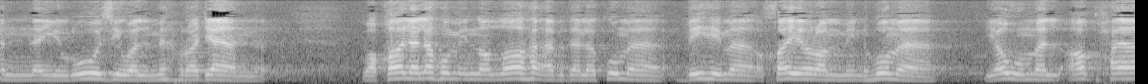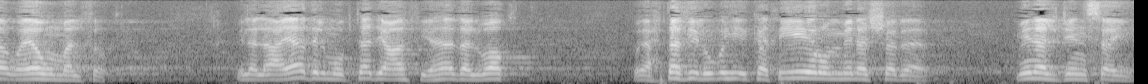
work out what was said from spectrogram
النيروز والمهرجان. وقال لهم إن الله أبدلكما بهما خيرا منهما يوم الأضحى ويوم الفطر. من الأعياد المبتدعة في هذا الوقت ويحتفل به كثير من الشباب من الجنسين.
